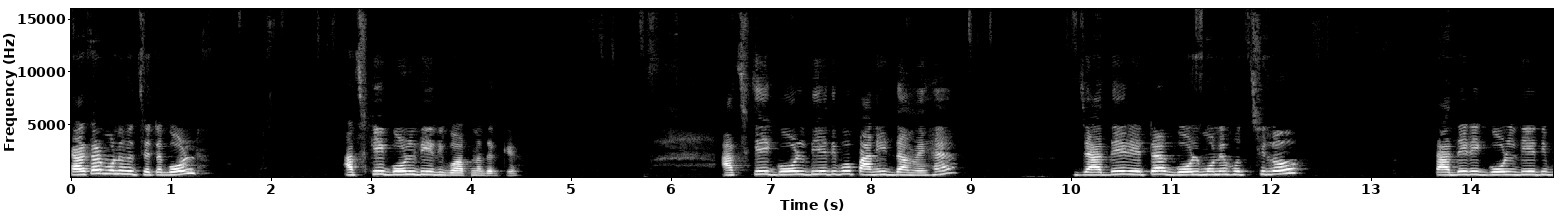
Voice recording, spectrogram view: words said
কার কার মনে হচ্ছে এটা গোল্ড আজকে গোল দিয়ে দিব আপনাদেরকে। আজকে গোল দিয়ে দিব পানির দামে হ্যাঁ? যাদের এটা গোল মনে হচ্ছিল, তাদের এই গোল দিয়ে দিব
